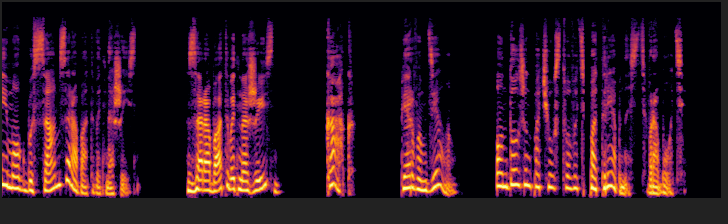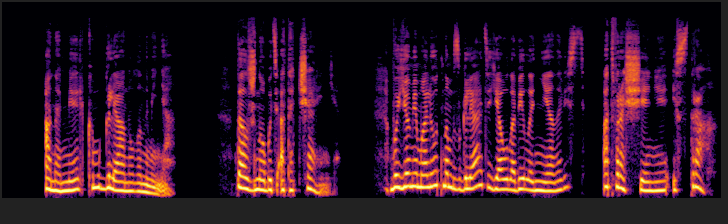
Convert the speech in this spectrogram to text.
и мог бы сам зарабатывать на жизнь. Зарабатывать на жизнь? Как? Первым делом он должен почувствовать потребность в работе. Она мельком глянула на меня должно быть от отчаяния. В ее мимолетном взгляде я уловила ненависть, отвращение и страх.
